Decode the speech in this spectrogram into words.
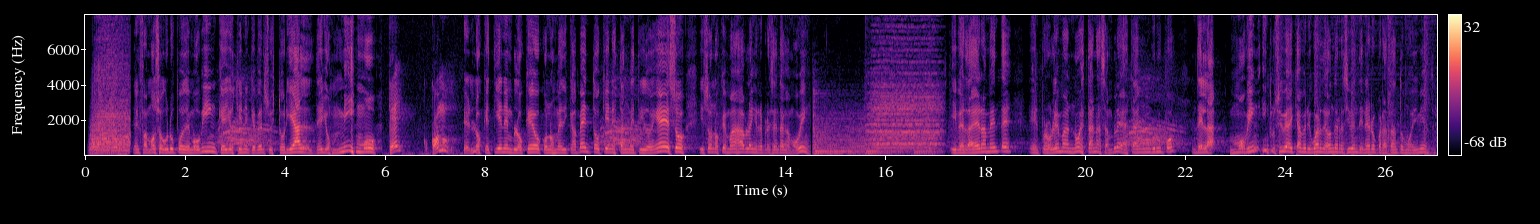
El famoso grupo de Movín, que ellos tienen que ver su historial de ellos mismos. ¿Qué? ¿Cómo? Eh, Los que tienen bloqueo con los medicamentos, quienes están metidos en eso, y son los que más hablan y representan a Movín. Y verdaderamente el problema no está en asamblea, está en un grupo de la Movín. Inclusive hay que averiguar de dónde reciben dinero para tantos movimientos.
